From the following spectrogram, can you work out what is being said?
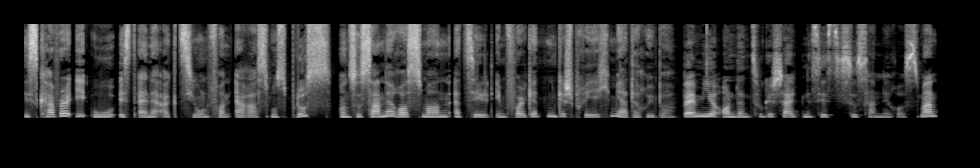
Discover EU ist eine Aktion von Erasmus Plus und Susanne Rossmann erzählt im folgenden Gespräch mehr darüber. Bei mir online zugeschaltet ist jetzt die Susanne Rossmann.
